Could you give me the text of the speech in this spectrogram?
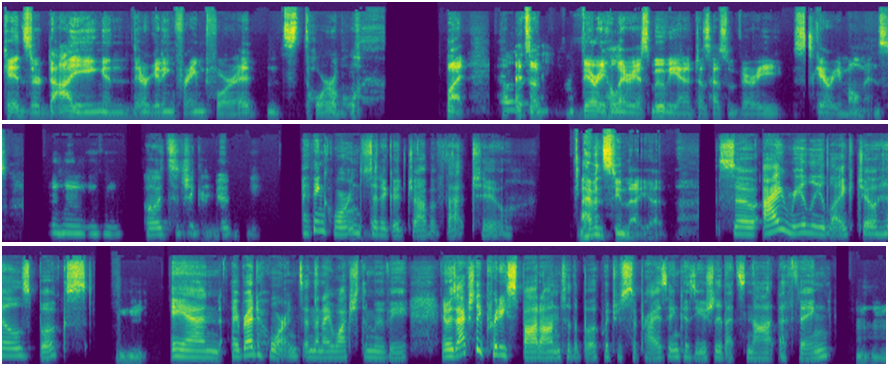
kids are dying, and they're getting framed for it. It's horrible. but Oh, it's a very hilarious movie, and it does have some very scary moments. Mm-hmm, mm-hmm. Oh, it's such a good mm. movie. I think Horns did a good job of that too. I haven't seen that yet. So I really like Joe Hill's books. Mhm. And I read Horns and then I watched the movie. And it was actually pretty spot on to the book, which was surprising because usually that's not a thing. hmm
